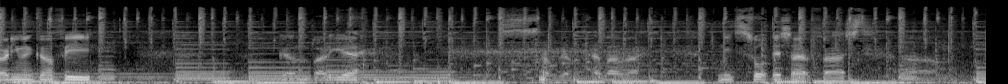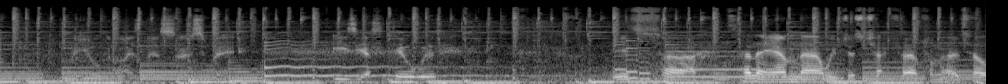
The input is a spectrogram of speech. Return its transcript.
गाड़ी में काफ़ी गम बढ़ गया सब गम फैला हुआ है need to sort this out fast um, reorganize this so it's a bit easier to deal with It's uh, 10 a.m. now. We've just checked out from the hotel.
